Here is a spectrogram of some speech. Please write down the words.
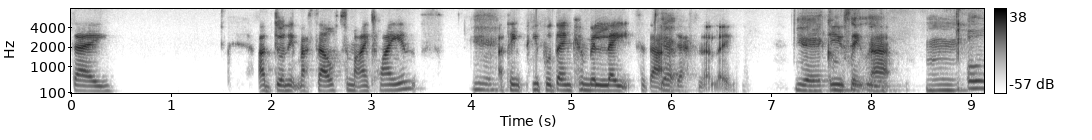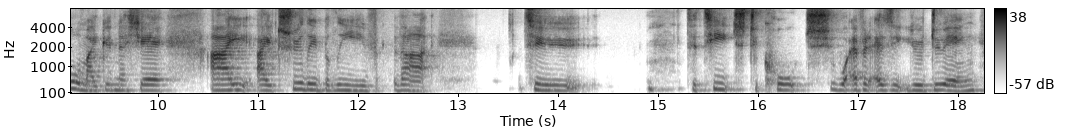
say I've done it myself to my clients. Yeah. I think people then can relate to that yeah. definitely. Yeah, completely. Mm, oh my goodness, yeah. I I truly believe that to to teach, to coach, whatever it is that you're doing,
